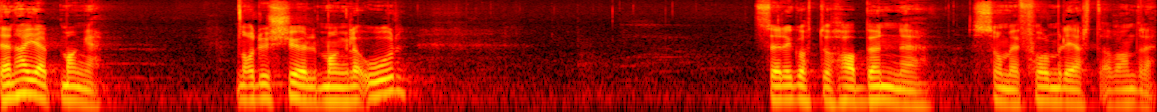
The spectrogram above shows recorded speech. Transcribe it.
Den har hjulpet mange. Når du sjøl mangler ord, så er det godt å ha bønner som er formulert av andre.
